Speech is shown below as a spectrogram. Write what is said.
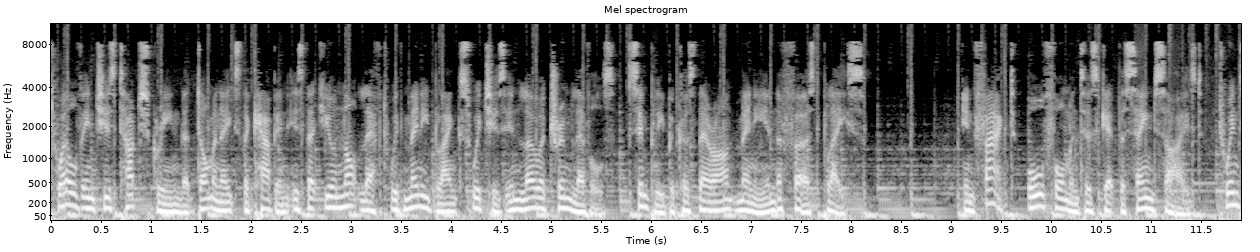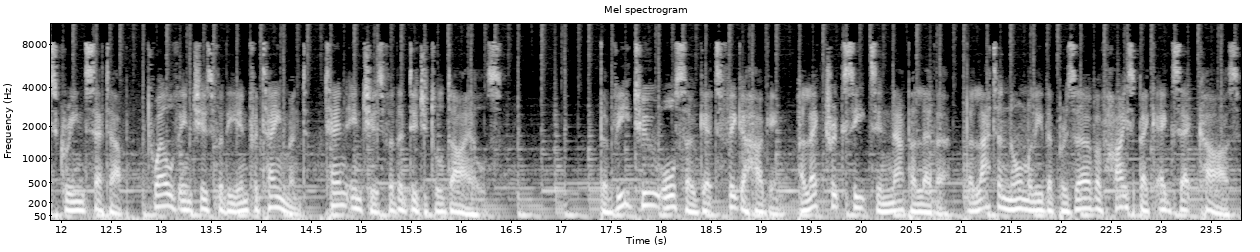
12 inches touchscreen that dominates the cabin is that you're not left with many blank switches in lower trim levels, simply because there aren't many in the first place. In fact, all Formentors get the same sized, twin-screen setup, 12 inches for the infotainment, 10 inches for the digital dials. The V2 also gets figure hugging, electric seats in Nappa leather, the latter normally the preserve of high-spec exec cars,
